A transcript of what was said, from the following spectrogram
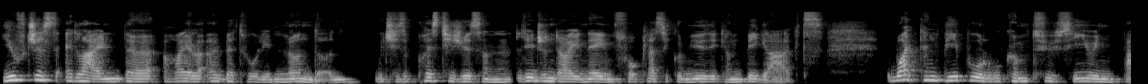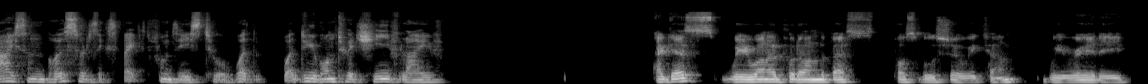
You've just headlined the Royal Albert Hall in London, which is a prestigious and legendary name for classical music and big acts. What can people who come to see you in Paris and Brussels expect from this tour? What what do you want to achieve live? I guess we want to put on the best possible show we can. We really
